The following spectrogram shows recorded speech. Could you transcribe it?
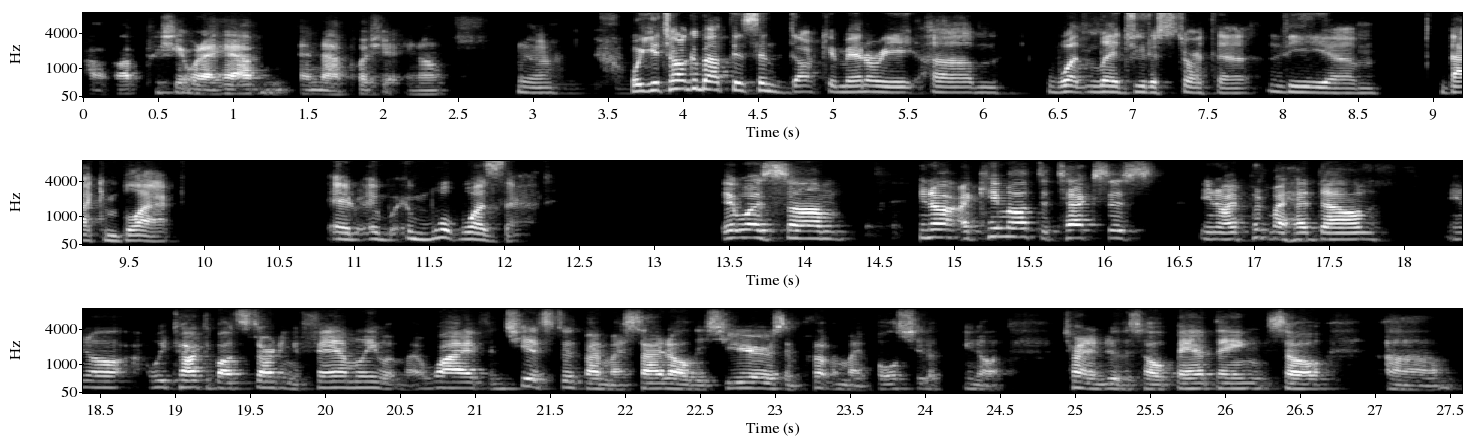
I'll, I'll appreciate what I have and, and not push it. You know. Yeah. Well, you talk about this in the documentary. Um, what led you to start the the um, Back in Black, and, and and what was that? it was um you know i came out to texas you know i put my head down you know we talked about starting a family with my wife and she had stood by my side all these years and put up with my bullshit of you know trying to do this whole band thing so um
